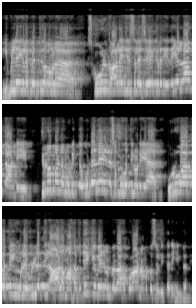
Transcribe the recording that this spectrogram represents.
பிள்ளைகளை பெற்று அவங்கள ஸ்கூல் காலேஜஸ்ல சேர்க்கிறது இதையெல்லாம் தாண்டி திருமணம் முடித்த உடனே இந்த சமூகத்தினுடைய உருவாக்கத்தை உங்களை உள்ளத்தில் ஆழமாக விதைக்க வேண்டும் என்பதாக குரான் நமக்கு சொல்லி தருகின்றது.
